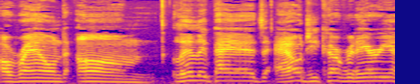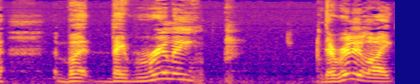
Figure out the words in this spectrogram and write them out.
around um, lily pads, algae covered area. But they really, they really like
